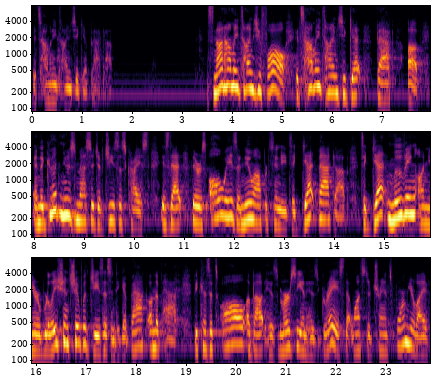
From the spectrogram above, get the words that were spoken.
it's how many times you get back up. It's not how many times you fall, it's how many times you get back up. And the good news message of Jesus Christ is that there's always a new opportunity to get back up, to get moving on your relationship with Jesus, and to get back on the path because it's all about His mercy and His grace that wants to transform your life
